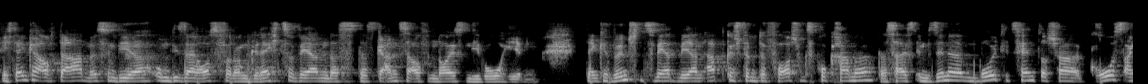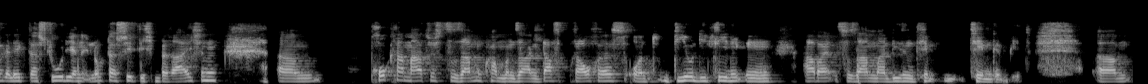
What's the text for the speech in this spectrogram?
Ich denke, auch da müssen wir, um dieser Herausforderung gerecht zu werden, das, das Ganze auf ein neues Niveau heben. Ich denke, wünschenswert wären abgestimmte Forschungsprogramme, das heißt im Sinne multizentrischer, groß angelegter Studien in unterschiedlichen Bereichen, ähm, programmatisch zusammenkommen und sagen, das braucht es und die und die Kliniken arbeiten zusammen an diesem The Themengebiet. Ähm,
